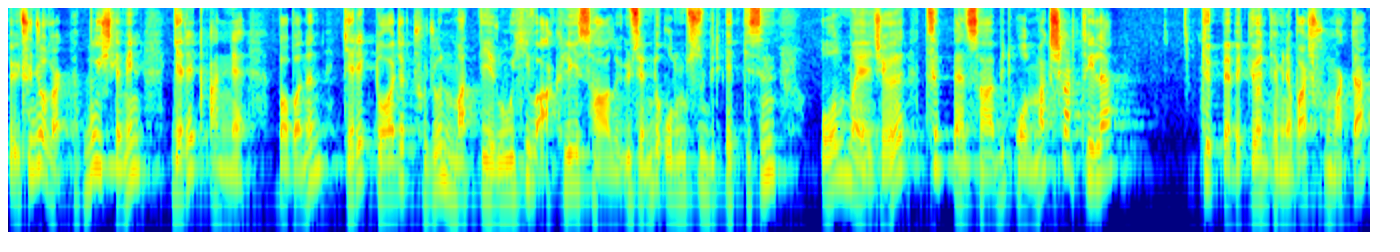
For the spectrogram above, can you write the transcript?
Ve üçüncü olarak da bu işlemin gerek anne babanın gerek doğacak çocuğun maddi, ruhi ve akli sağlığı üzerinde olumsuz bir etkisinin olmayacağı tıbben sabit olmak şartıyla tüp bebek yöntemine başvurmakta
